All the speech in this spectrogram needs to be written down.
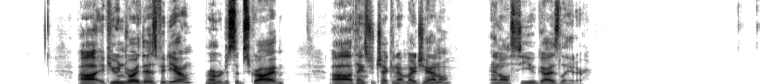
Uh, if you enjoyed this video, remember to subscribe. Uh, thanks for checking out my channel, and I'll see you guys later.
